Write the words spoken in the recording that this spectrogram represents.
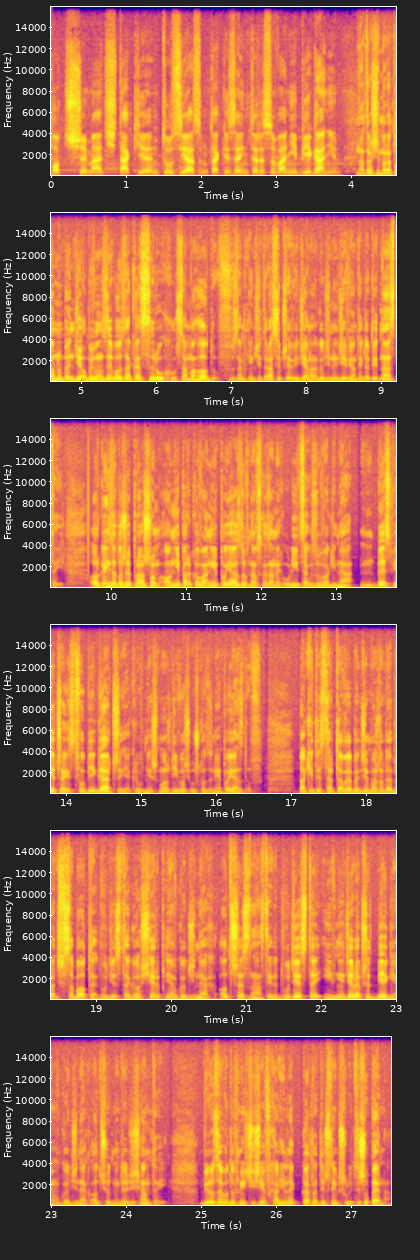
podtrzymać taki entuzjazm, takie zainteresowanie bieganiem. Na trasie maratonu będzie obowiązywał zakaz ruchu samochodów. Zamknięcie trasy przewidziano od godziny 9 do 15. Organizatorzy proszą o nieparkowanie pojazdów na wskazanych ulicach z uwagi na bezpieczeństwo biegaczy, jak również możliwość uszkodzenia pojazdów. Pakiety startowe będzie można odebrać w sobotę 20 sierpnia w godzinach od 16 do 20 i w niedzielę przed biegiem w godzinach od 7 do 10. Biuro zawodów mieści się w hali lekkoatletycznej przy ulicy Chopina.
